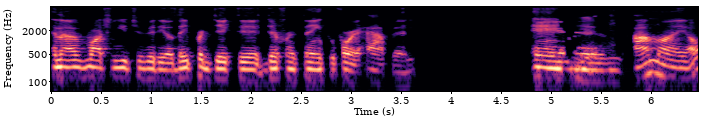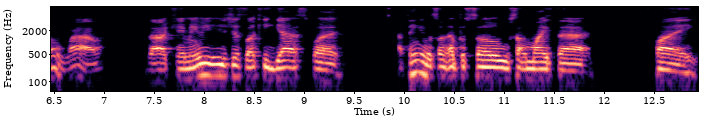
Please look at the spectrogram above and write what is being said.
and I've watched a YouTube video. They predicted different things before it happened, and Yeah. I'm like, oh wow, okay, maybe it's just lucky guess, but I think it was an episode something like that, like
